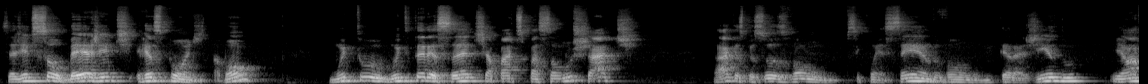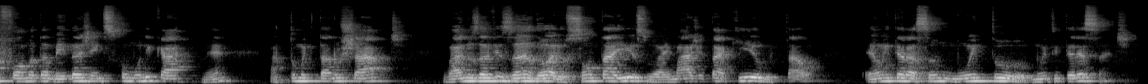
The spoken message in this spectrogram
Se a gente souber, a gente responde, tá bom? Muito, muito interessante a participação no chat, tá? Que as pessoas vão se conhecendo, vão interagindo e é uma forma também da gente se comunicar, né? A turma que está no chat vai nos avisando, olha, o som está isso, a imagem está aquilo e tal. É uma interação muito, muito interessante.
